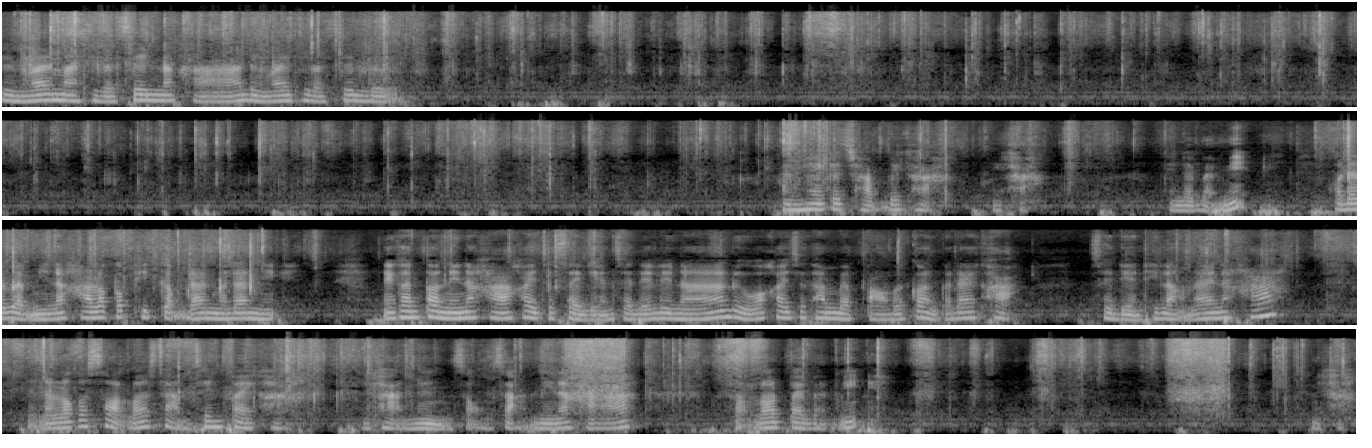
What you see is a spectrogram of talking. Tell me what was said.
ดึงไล่มาทีละเส้นนะคะ ดึงไล่ทีละเส้นเลย ให้กระชับเลยค่ะนี่ค่ะเห็นได้แบบนี้ พอได้แบบนี้นะคะ แล้วก็พลิกกลับด้านมาด้านนี้ ในขั้นตอนนี้นะคะ ใครจะใส่เหรียญใส่ได้เลยนะ หรือว่าใครจะทำแบบเปล่าไว้ก่อนก็ได้ค่ะ ใส่เหรียญทีหลังได้นะคะ เสร็จแล้วเราก็สอดลอดสามเส้นไปค่ะนี่ค่ะหนึ่งสองสามนี้นะคะ สอดลอดไปแบบนี้นี่ค่ะ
